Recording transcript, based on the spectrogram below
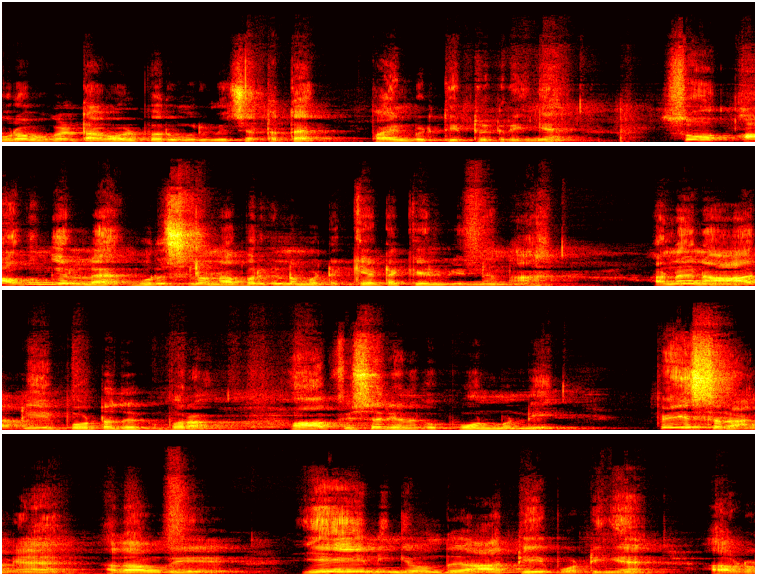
உறவுகள் தகவல் பெறும் உரிமை சட்டத்தை பயன்படுத்திகிட்டு இருக்கிறீங்க. ஸோ அவங்களில் ஒரு சில நபர்கள் நம்மகிட்ட கேட்ட கேள்வி என்னென்னா அண்ணா நான் ஆர்டிஐ போட்டதுக்கு அப்புறம் ஆஃபீஸர் எனக்கு ஃபோன் பண்ணி பேசுகிறாங்க அதாவது ஏன் நீங்கள் வந்து ஆர்டிஐ போட்டீங்க? அதோட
